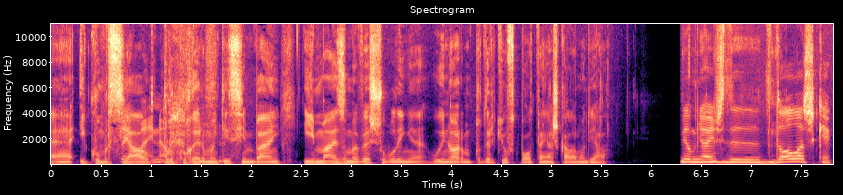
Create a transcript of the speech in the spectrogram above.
uh, e comercial bem, por correr muitíssimo bem e mais uma vez sublinha o enorme poder que o futebol tem à escala mundial. Mil milhões de, de dólares, que é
